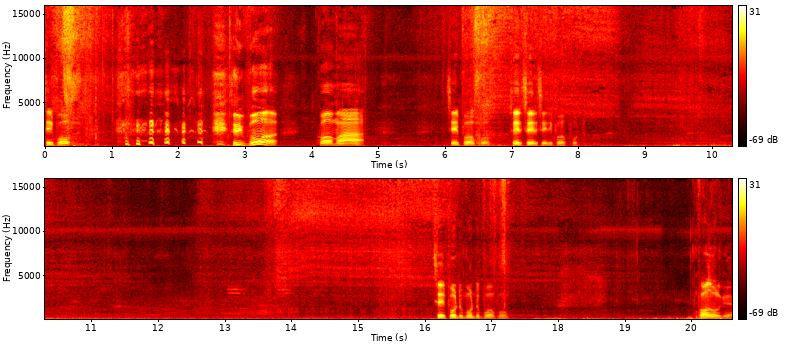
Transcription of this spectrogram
சரி போ. சரி போ. கோமா சரி போ போ. சரி சரி சரி போ போ. சரி போட்டு போட்டு போ போ. போதும் உங்களுக்கு.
